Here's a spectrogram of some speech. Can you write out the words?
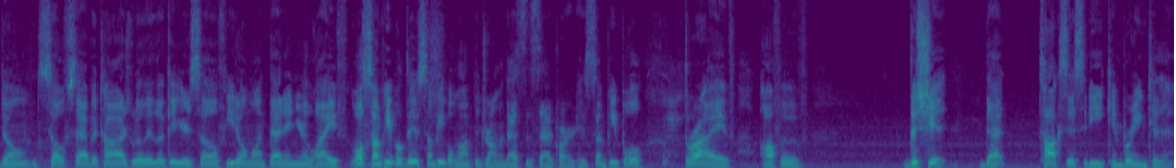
don't self-sabotage really look at yourself you don't want that in your life. Well some people do some people want the drama that's the sad part is some people thrive off of the shit that toxicity can bring to them.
